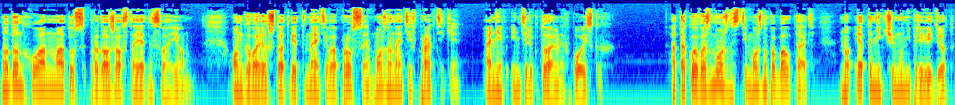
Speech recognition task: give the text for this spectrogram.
но Дон Хуан Матус продолжал стоять на своем. Он говорил, что ответы на эти вопросы можно найти в практике, а не в интеллектуальных поисках. О такой возможности можно поболтать, но это ни к чему не приведет.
